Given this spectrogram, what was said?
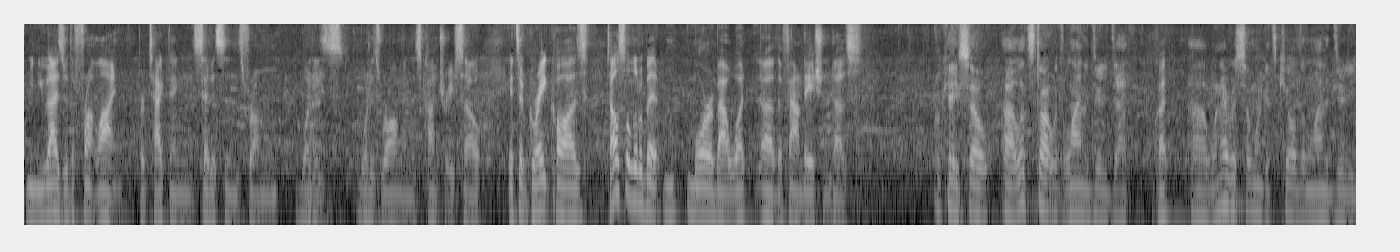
I mean, you guys are the front line protecting citizens from what is what is wrong in this country. So it's a great cause. Tell us a little bit m- more about what uh, the foundation does. Okay, so uh, let's start with the line of duty death. Okay. Uh, whenever someone gets killed in the line of duty,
